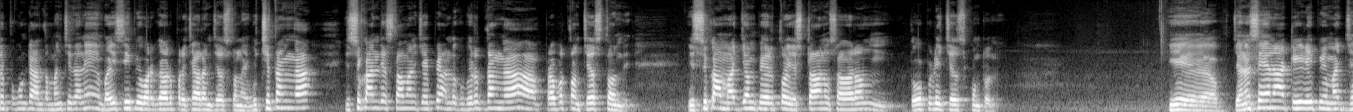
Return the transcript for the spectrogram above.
చెప్పుకుంటే అంత మంచిదని వైసీపీ వర్గాలు ప్రచారం చేస్తున్నాయి. ఉచితంగా ఇసుక అందిస్తామని చెప్పి అందుకు విరుద్ధంగా ప్రభుత్వం చేస్తోంది. ఇసుక మద్యం పేరుతో ఇష్టానుసారం దోపిడీ చేసుకుంటుంది. ఈ జనసేన టీడీపీ మధ్య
